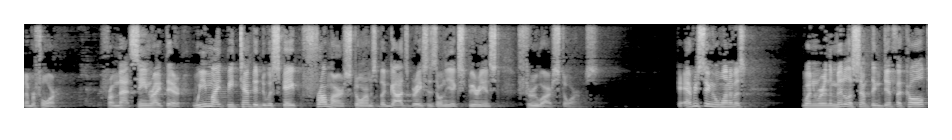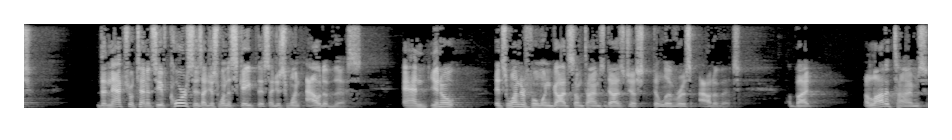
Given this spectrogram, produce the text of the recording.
Number four. From that scene right there. We might be tempted to escape from our storms, but God's grace is only experienced through our storms. Every single one of us, when we're in the middle of something difficult, the natural tendency, of course, is I just want to escape this. I just want out of this. And, you know, it's wonderful when God sometimes does just deliver us out of it. But a lot of times,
